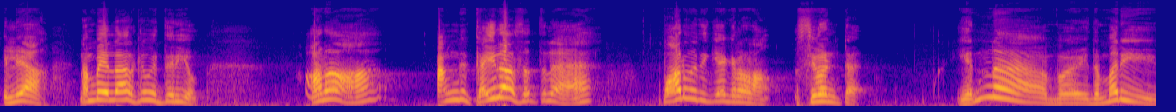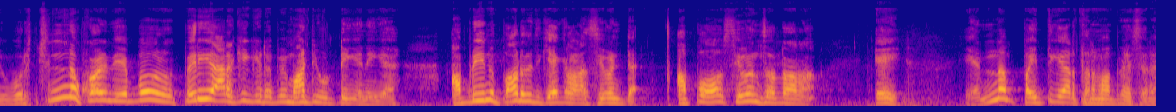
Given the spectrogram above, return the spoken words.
இல்லையா? நம்ம எல்லாருக்குமே தெரியும். ஆனால் அங்கே கைலாசத்தில் பார்வதி கேட்குறாளாம் சிவன்கிட்ட என்ன இந்த மாதிரி ஒரு சின்ன குழந்தையப்போ ஒரு பெரிய அரக்கிக்கிட்ட போய் மாட்டி விட்டீங்க நீங்கள் அப்படின்னு பார்வதி கேட்குறாளாம் சிவன்கிட்ட அப்போது சிவன் சொல்கிறாராம் ஏய் என்ன பைத்தியகாரத்தனமாக பேசுகிற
